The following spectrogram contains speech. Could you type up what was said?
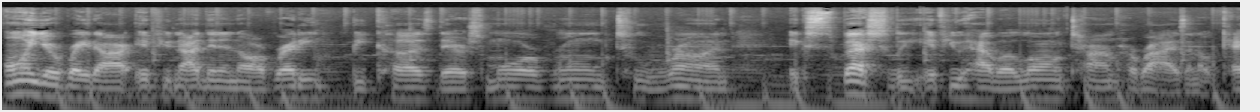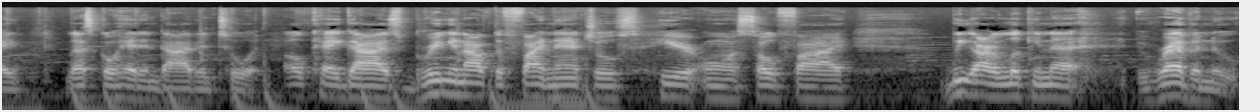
on your radar if you're not in it already because there's more room to run especially if you have a long-term horizon okay? Let's go ahead and dive into it. Okay guys bringing out the financials here on SoFi we are looking at revenue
